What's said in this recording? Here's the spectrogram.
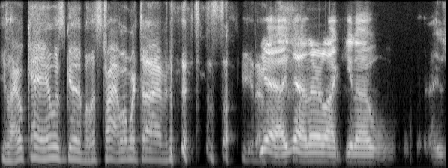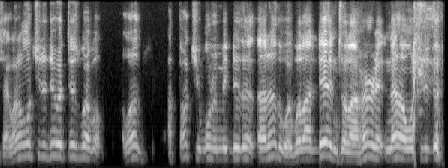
He's like, okay, it was good, but let's try it one more time. And just, you know, Yeah, yeah. And they're like, you know, he's like, well, I want you to do it this way. Well, well I thought you wanted me to do that, that other way. Well, I did until I heard it. Now I want you to do it.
